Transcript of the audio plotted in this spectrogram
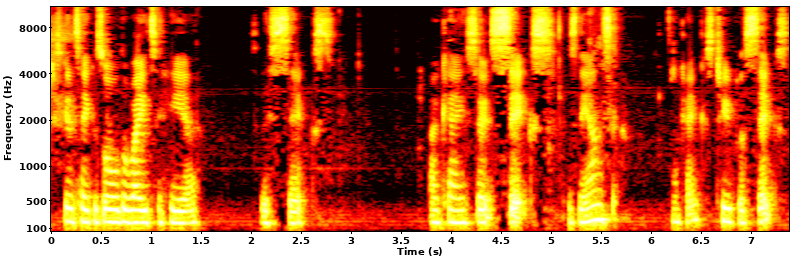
Is going to take us all the way to here, to this six. Okay, so it's six is the answer. Okay, because two plus six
